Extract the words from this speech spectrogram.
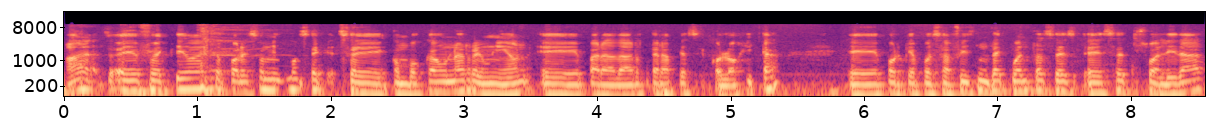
Ah, efectivamente, por eso mismo se, se convoca una reunión eh, para dar terapia psicológica eh, porque pues a fin de cuentas es, sexualidad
